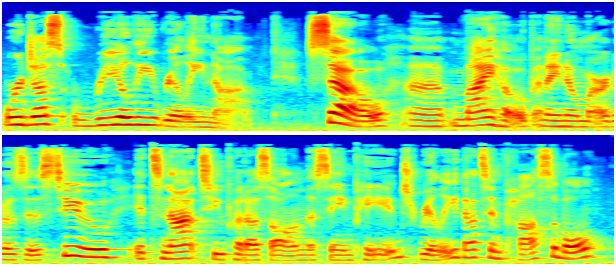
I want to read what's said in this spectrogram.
We're just really, really not. So, uh, my hope, and I know Margo's is too, it's not to put us all on the same page, really. That's impossible.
